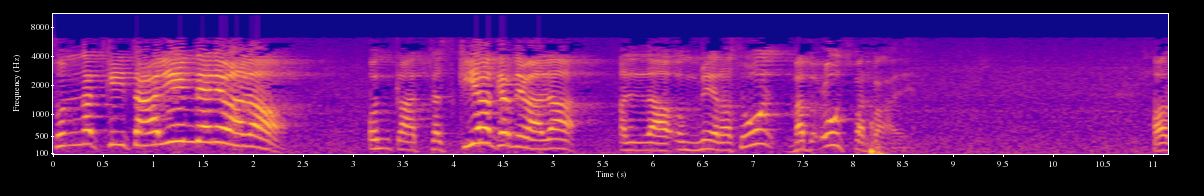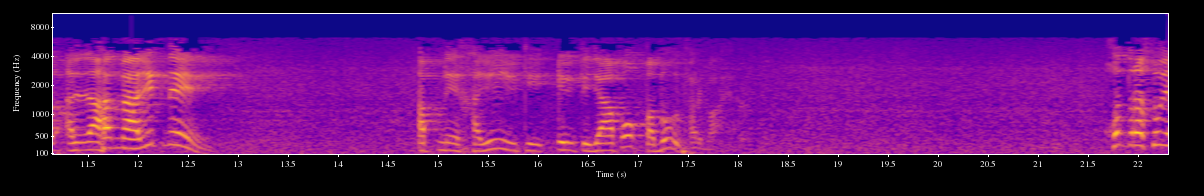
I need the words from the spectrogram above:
سنت کی تعلیم دینے والا، ان کا تزکیہ کرنے والا اللہ ان میں رسول مبعوث فرمائے۔ اور اللہ مالک نے اپنے خلیل کی التجا کو قبول فرمایا خود رسول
